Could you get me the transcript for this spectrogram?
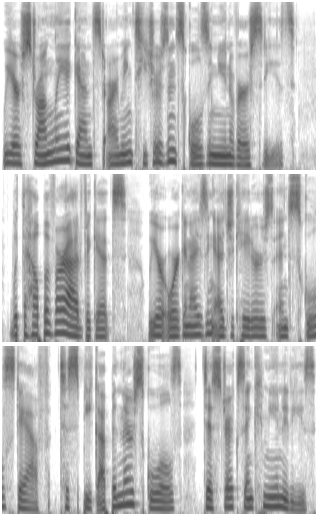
We are strongly against arming teachers in schools and universities. With the help of our advocates, we are organizing educators and school staff to speak up in their schools, districts, and communities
